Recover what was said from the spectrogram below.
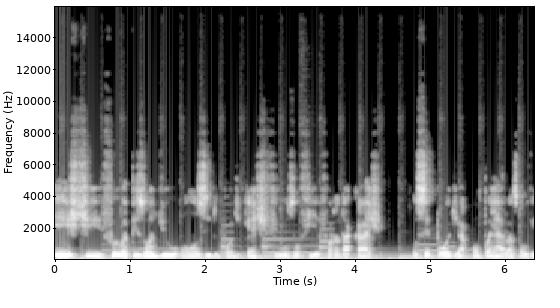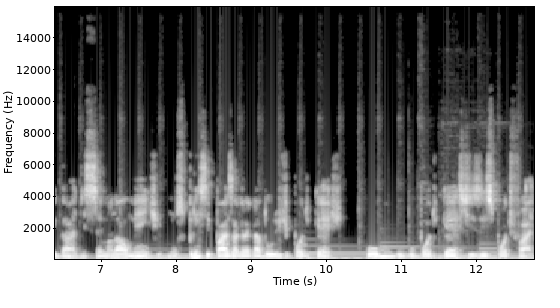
Este foi o episódio 11 do podcast Filosofia Fora da Caixa. Você pode acompanhar as novidades semanalmente nos principais agregadores de podcast, como Google Podcasts e Spotify.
